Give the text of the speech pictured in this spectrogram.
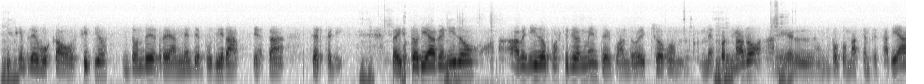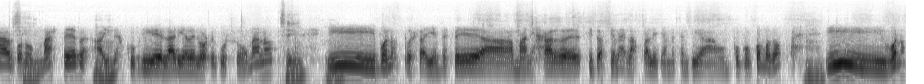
y siempre he buscado sitios donde realmente pudiera estar ser feliz. La historia ha venido ha venido posteriormente cuando he hecho me he formado a nivel un poco más empresarial con un máster, ahí descubrí el área de los recursos humanos y bueno, pues ahí empecé a manejar eh, situaciones en las cuales ya me sentía un poco cómodo y bueno,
